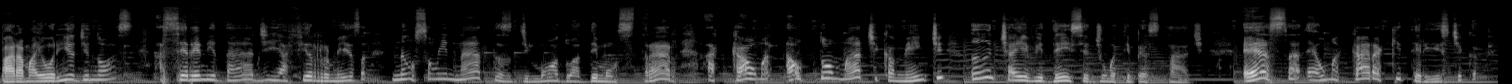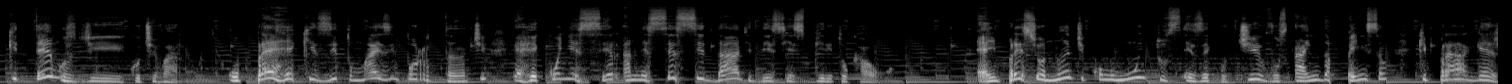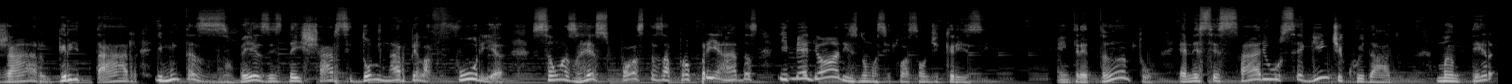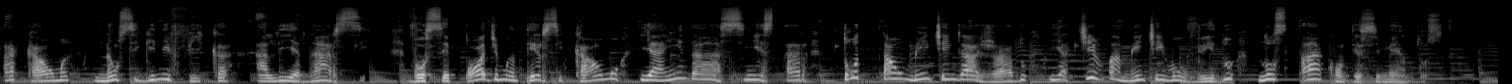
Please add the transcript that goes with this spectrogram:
Para a maioria de nós, a serenidade e a firmeza não são inatas de modo a demonstrar a calma automaticamente ante a evidência de uma tempestade. Essa é uma característica que temos de cultivar. O pré-requisito mais importante é reconhecer a necessidade desse espírito calmo. É impressionante como muitos executivos ainda pensam que praguejar, gritar e muitas vezes deixar-se dominar pela fúria são as respostas apropriadas e melhores numa situação de crise. Entretanto, é necessário o seguinte cuidado: manter a calma não significa alienar-se. Você pode manter-se calmo e ainda assim estar totalmente engajado e ativamente envolvido nos acontecimentos.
